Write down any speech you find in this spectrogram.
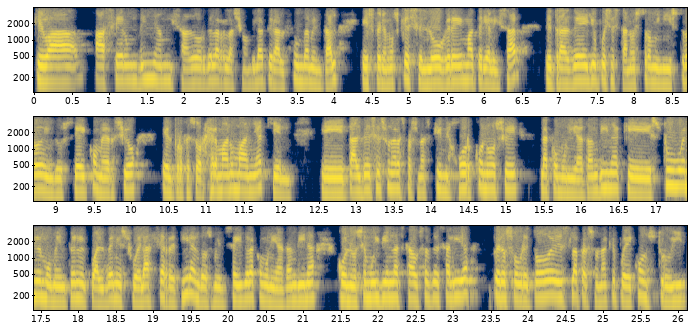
que va a ser un dinamizador de la relación bilateral fundamental. Esperemos que se logre materializar. Detrás de ello, pues está nuestro ministro de Industria y Comercio, el profesor Germán Umaña, quien eh, tal vez es una de las personas que mejor conoce la comunidad andina, que estuvo en el momento en el cual Venezuela se retira en 2006 de la comunidad andina, conoce muy bien las causas de salida, pero sobre todo es la persona que puede construir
